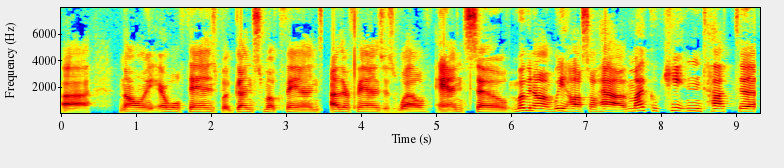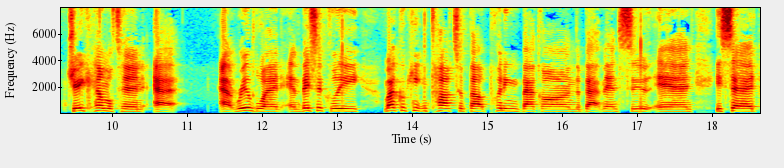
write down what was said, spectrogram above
uh, not only Airwolf fans, but Gunsmoke fans, other fans as well. And so, moving on, we also have Michael Keaton talked to Jake Hamilton at, at ReelBlend, and basically, Michael Keaton talks about putting back on the Batman suit, and he said,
